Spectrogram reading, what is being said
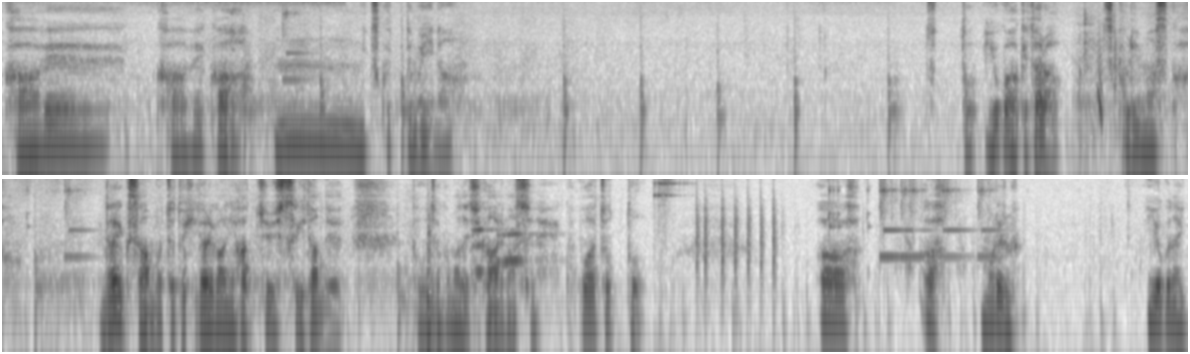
壁壁か。うーん作ってもいいな。ちょっと夜が明けたら作りますか。大工さんもちょっと左側に発注しすぎたんで到着まで時間ありますしね。ここはちょっと。あああ漏れる。よくない。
